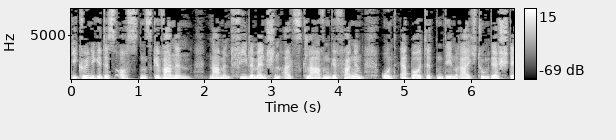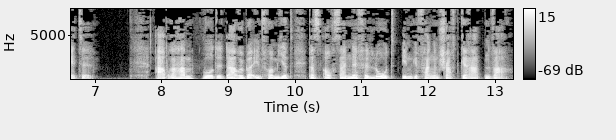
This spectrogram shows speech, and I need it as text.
Die Könige des Ostens gewannen, nahmen viele Menschen als Sklaven gefangen und erbeuteten den Reichtum der Städte. Abraham wurde darüber informiert, dass auch sein Neffe Lot in Gefangenschaft geraten war.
